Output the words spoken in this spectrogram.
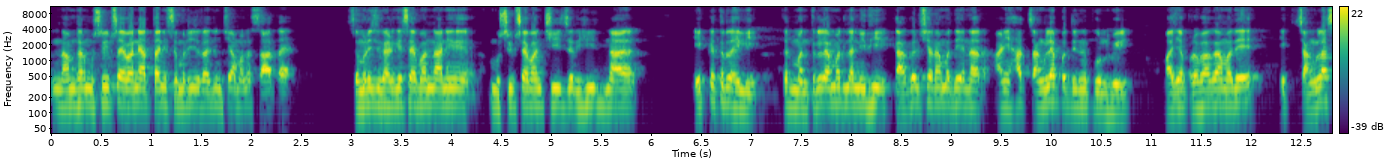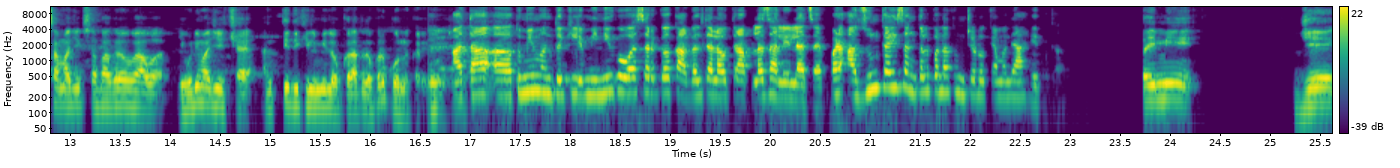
नामदार मुस्लिम साहेबांनी आता आणि समरीज राजेंची आम्हाला साथ आहे. समरीज घाडगे साहेबांना आणि मुस्लिम साहेबांची जर ही ना एकत्र राहिली तर मंत्रालयामधला निधी कागल शहरामध्ये येणार आणि हा चांगल्या पद्धतीने पूर्ण होईल. माझ्या प्रभागामध्ये एक चांगला सामाजिक सभागृह व्हावं एवढी माझी इच्छा आहे. आणि ती देखील मी लवकरात लवकर पूर्ण करेन. आता तुम्ही म्हणतो की मिनी गोवासारखं कागल तलाव तर आपला झालेलाच आहे. पण अजून काही संकल्पना तुमच्या डोक्यामध्ये आहेत का? ताई मी जे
